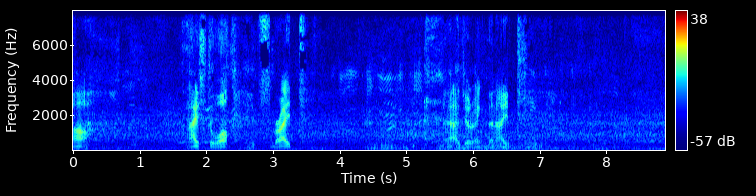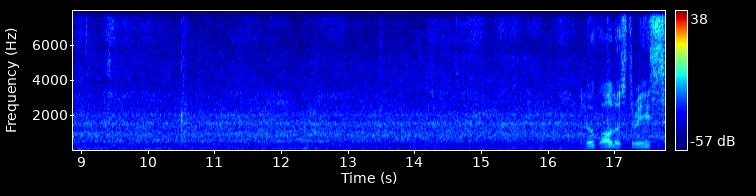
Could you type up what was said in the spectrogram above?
Oh, nice to walk. It's bright. Yeah, during the night. Look, all those trees.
